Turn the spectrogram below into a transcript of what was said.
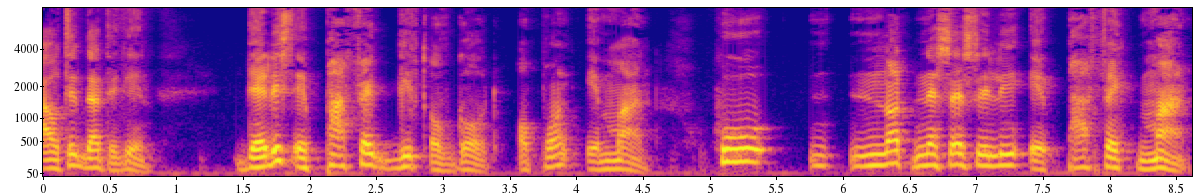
I'll take that again. There is a perfect gift of God upon a man who not necessarily a perfect man.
